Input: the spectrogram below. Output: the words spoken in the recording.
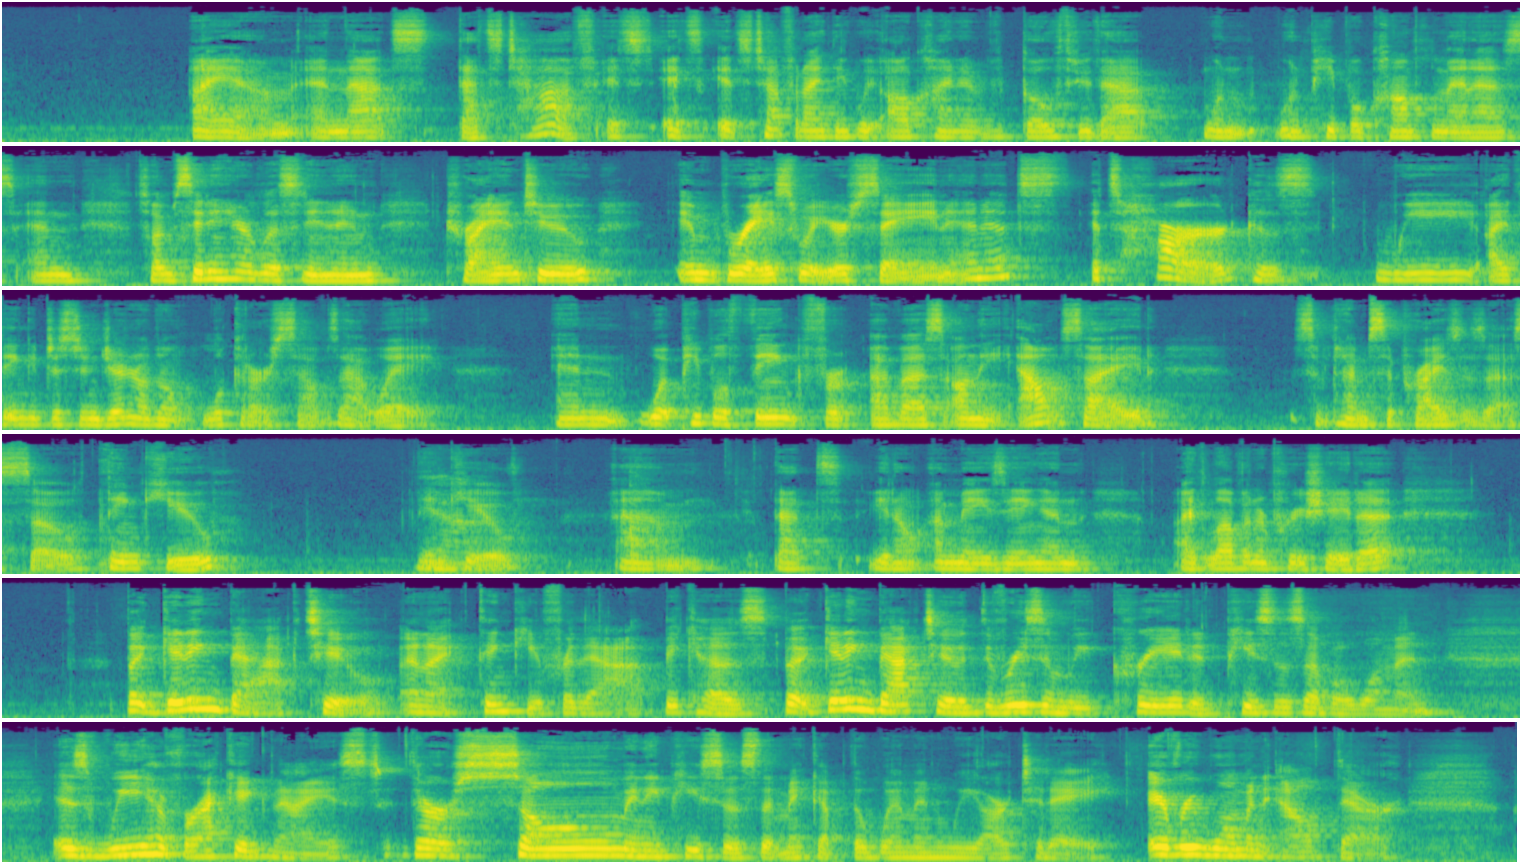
I am, and that's that's tough. It's it's it's tough, and I think we all kind of go through that when when people compliment us. And so I'm sitting here listening and trying to embrace what you're saying, and it's it's hard because we I think just in general don't look at ourselves that way, and what people think for of us on the outside sometimes surprises us. So thank you, thank Yeah. you. Um, that's you know amazing, and I love and appreciate it. But getting back to, and I thank you for that because, but getting back to the reason we created Pieces of a Woman is we have recognized there are so many pieces that make up the women we are today. Every woman out there.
